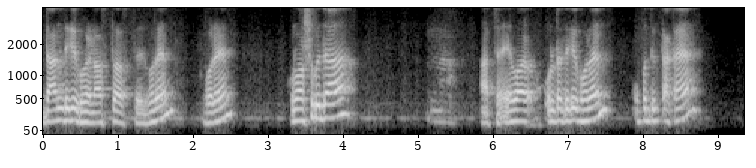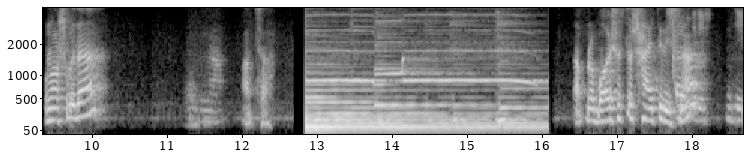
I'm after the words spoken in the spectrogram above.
ডান দিকে ঘোরেন আস্তে আস্তে ঘোরেন ঘোরেন। কোনো অসুবিধা? আচ্ছা এবার উল্টা দিকে ঘোরেন উপর দিকে তাকায়। কোনো অসুবিধা? আচ্ছা। আপনার বয়স হচ্ছে সাঁত্রিশ না? জি।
